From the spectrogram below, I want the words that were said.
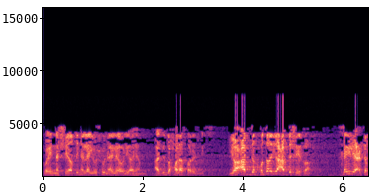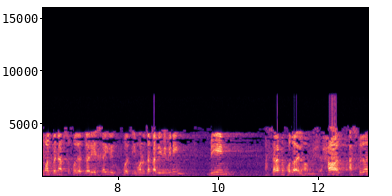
و این الشیاطین لا یوشون الی اولیاءهم از این دو حالت خارج نیست. یا عبد خدا یا عبد شیطان. خیلی اعتماد به نفس خودت داری خیلی خودت ایمان و قوی می‌بینی. بین از طرف خدا الهام میشه. حال از کجا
